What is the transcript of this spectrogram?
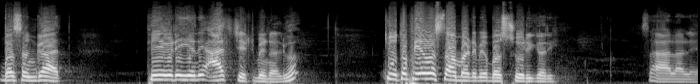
બસ અંગાત તે ઘડી એને આ જ સ્ટેટમેન્ટ આપ્યું કે હું તો ફેમસ થવા માટે મેં બસ ચોરી કરી. સાલા લે.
